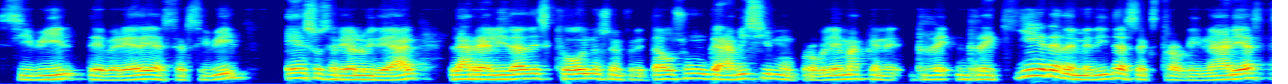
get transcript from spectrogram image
civil, debería de ser civil eso sería lo ideal. La realidad es que hoy nos enfrentamos a un gravísimo problema que requiere de medidas extraordinarias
